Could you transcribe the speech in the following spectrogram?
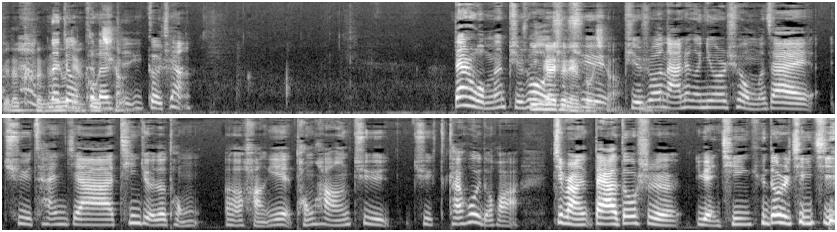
觉得可 能有点够呛。够呛。但是我们比如说我是去，比如说拿那个 Neural Tree，我们在去参加听觉的同呃行业同行去。去开会的话，基本上大家都是远亲，都是亲戚。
